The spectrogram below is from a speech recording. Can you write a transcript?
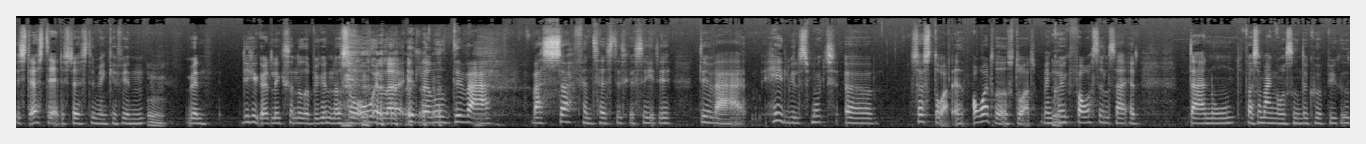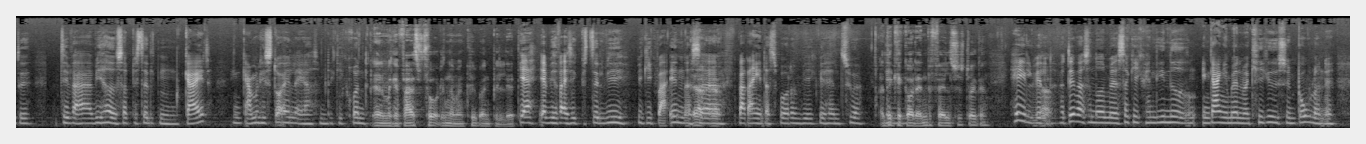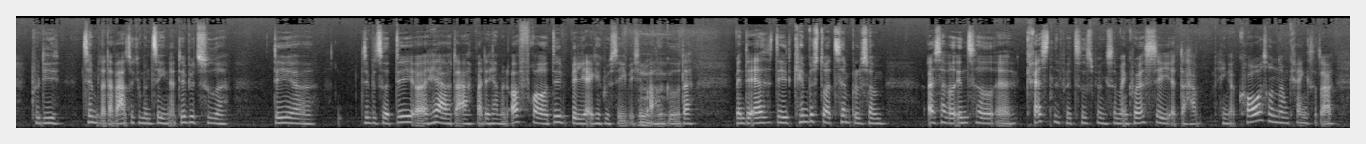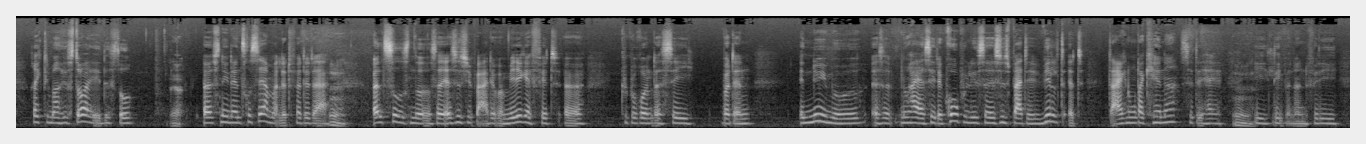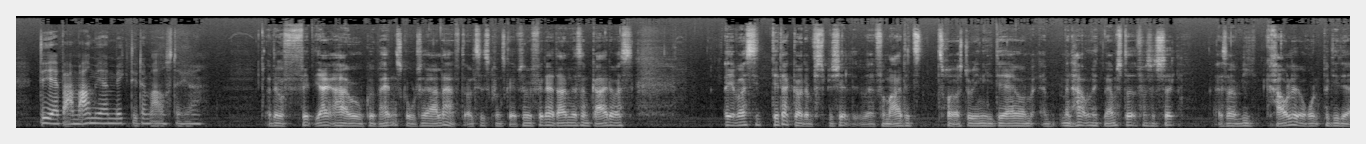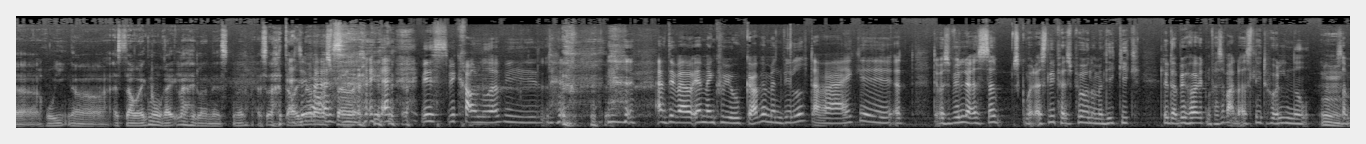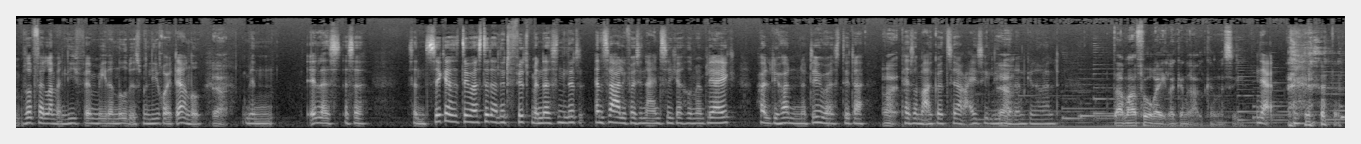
det største af det største, man kan finde. Mm. Men de kan godt lægge sig ned og begynde at sove eller et eller andet. Det var, var så fantastisk at se det. Det var helt vildt smukt og så stort, overdrevet stort. Man kunne Mm. ikke forestille sig, at der er nogen for så mange år siden, der kunne have bygget det. Det var, vi havde så bestilt en guide, en gammel historielærer, som der gik rundt. Ja, man kan faktisk få det, når man køber en billet. Ja, ja vi havde faktisk ikke bestilt. Vi, vi gik bare ind, og så Ja, var der en, der spurgte, om vi ikke ville have en tur. Og det kan Øhm, godt anbefales, synes du ikke det? Helt vildt. Ja. Ja. For det var sådan noget med, så gik han lige ned en gang imellem og kiggede i symbolerne på de templer, der var, så kan man se, at det betyder det, og det betyder det, og her der var det her, man offrede. Det ville jeg ikke kunne se, hvis jeg bare havde Mhm. gået der. Men det er, det er et kæmpestort tempel, som også har været indtaget af kristne på et tidspunkt, så man kunne også se, at der har, hænger kors rundt omkring, så der er rigtig meget historie i det sted. Ja. Og sådan en, der interesserer mig lidt for det der Mm. altid sådan noget. Så jeg synes jo bare, det var mega fedt at kunne gå rundt og se, hvordan en ny måde, altså nu har jeg set Akropolis, så jeg synes bare, det er vildt, at der er ikke nogen, der kender til det her mm. i Libanon, fordi det er bare meget mere mægtigt og meget større. Og det var fedt. Jeg har jo gået på handelsskole, så jeg har aldrig haft oldtidskundskab. Så det var fedt at have dig med som guide også. Og jeg vil også sige, det der gør det specielt for mig, det tror jeg også, du er enig i, det er jo, at man har jo et nærmest sted for sig selv. Altså, vi kravlede jo rundt på de der ruiner, og, altså, der var ikke nogen regler heller næsten, vel? Altså, der var ikke noget, der var spadet af. ja, hvis vi kravlede op i... Jamen, det var jo, ja, man kunne jo gøre, hvad man ville. Der var ikke... At, det var selvfølgelig også... Så skulle man også lige passe på, når man lige gik lidt op i højden, for så var der også lige et hul ned. Mm. Så, så falder man lige fem meter ned, hvis man lige røg derned. Ja. Men ellers, altså... Sådan sikker, det er jo også det, der er lidt fedt, men er sådan lidt ansvarlig for sin egen sikkerhed. Man bliver ikke holdt i hånden, og det er jo også det, der Nej. passer meget godt til at rejse i Libanon ja. generelt. Der er meget få regler generelt, kan man sige. Ja.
